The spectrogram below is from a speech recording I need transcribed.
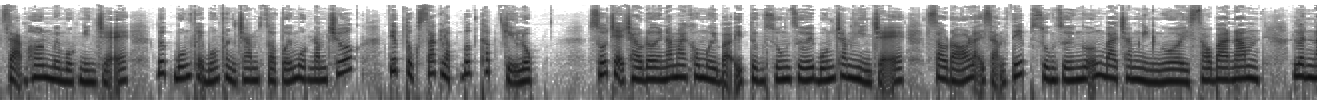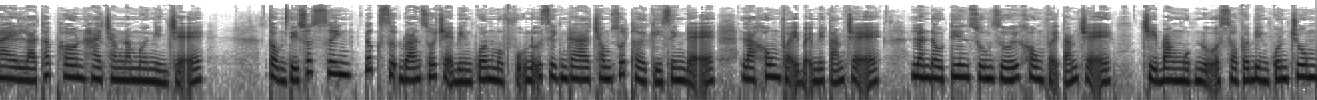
giảm hơn 11.000 trẻ, tức 4,4% so với một năm trước, tiếp tục xác lập mức thấp kỷ lục. Số trẻ chào đời năm 2017 từng xuống dưới 400.000 trẻ, sau đó lại giảm tiếp xuống dưới ngưỡng 300.000 người sau 3 năm, lần này là thấp hơn 250.000 trẻ. Tổng tỷ suất sinh, tức dự đoán số trẻ bình quân một phụ nữ sinh ra trong suốt thời kỳ sinh đẻ là 0,78 trẻ, lần đầu tiên xuống dưới 0,8 trẻ, chỉ bằng một nửa so với bình quân chung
